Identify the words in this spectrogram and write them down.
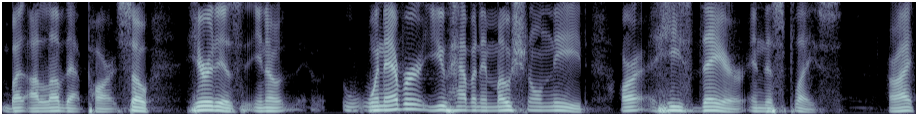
but I love that part. So here it is. You know, whenever you have an emotional need, or He's there in this place. All right?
